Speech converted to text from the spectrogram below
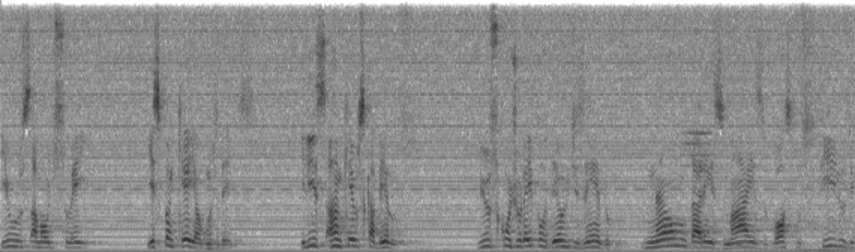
e os amaldiçoei e espanquei alguns deles. E lhes arranquei os cabelos e os conjurei por Deus, dizendo: Não dareis mais vossos filhos e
